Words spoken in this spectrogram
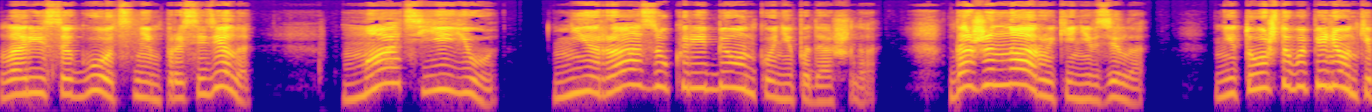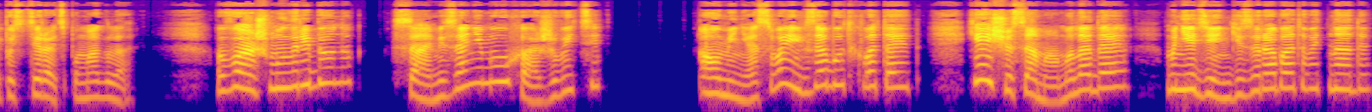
Лариса год с ним просидела. Мать ее ни разу к ребенку не подошла, даже на руки не взяла. Не то чтобы пеленки постирать помогла. Ваш, мол, ребенок, сами за ним и ухаживайте. А у меня своих забот хватает. Я еще сама молодая, мне деньги зарабатывать надо.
